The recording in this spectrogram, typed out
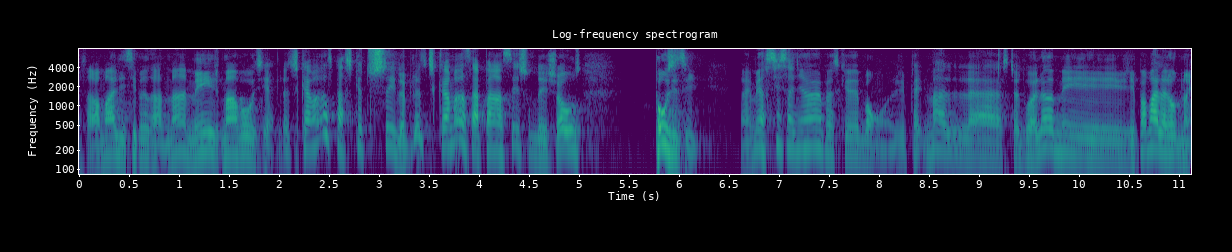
ça va mal ici présentement, mais je m'en vais au ciel. Là, tu commences parce que tu sais. Là, puis là, tu commences à penser sur des choses positives. Ben, merci Seigneur, parce que, bon, j'ai peut-être mal à ce doigt-là, mais j'ai pas mal à l'autre main.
